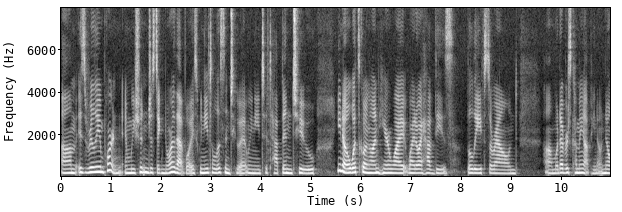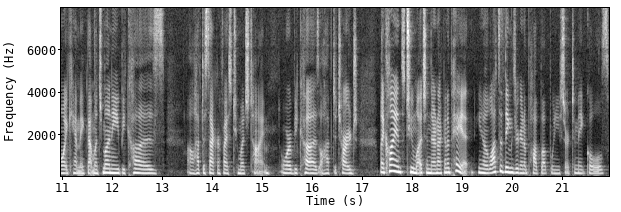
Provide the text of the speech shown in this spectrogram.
um, is really important. And we shouldn't just ignore that voice. We need to listen to it. We need to tap into, you know, what's going on here? Why, why do I have these beliefs around um, whatever's coming up? You know, no, I can't make that much money because I'll have to sacrifice too much time or because I'll have to charge my clients too much and they're not going to pay it. You know, lots of things are going to pop up when you start to make goals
